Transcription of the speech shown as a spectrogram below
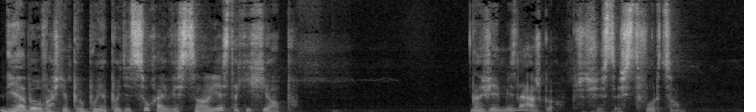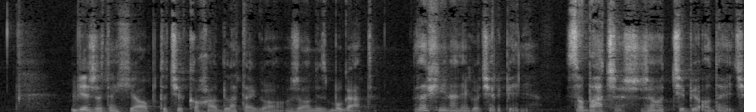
Diabeł właśnie próbuje powiedzieć, słuchaj, wiesz co, jest taki Hiob na ziemi, znasz go, przecież jesteś stwórcą. Wiesz, że ten Hiob to cię kocha dlatego, że on jest bogaty. Ześlij na niego cierpienie. Zobaczysz, że od ciebie odejdzie.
